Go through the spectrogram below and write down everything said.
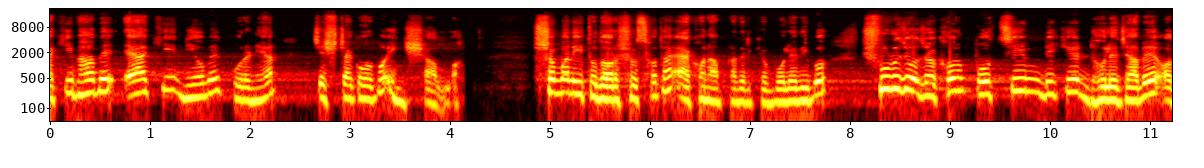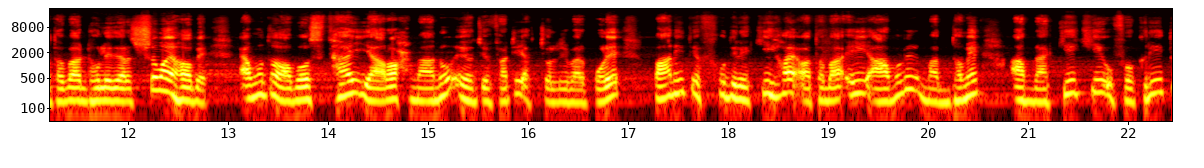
একইভাবে একই নিয়মে করে নেওয়ার চেষ্টা করব ইনশাআল্লাহ। সম্মানিত দর্শক শ্রোতা, এখন আপনাদেরকে বলে দিব, সূর্য যখন পশ্চিম দিকে ঢলে যাবে অথবা ঢলে যাওয়ার সময় হবে, এমন তো অবস্থায়, ইয়া রহমানু, এই ওজিফাটি একচল্লিশ বার পরে পানিতে ফু দিলে কি হয় অথবা এই আমলের মাধ্যমে আমরা কে কি উপকৃত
